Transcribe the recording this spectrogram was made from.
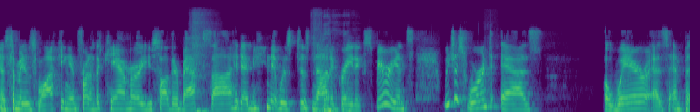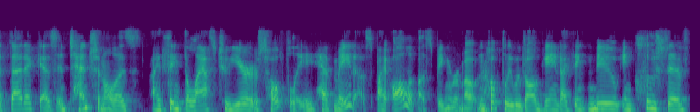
you know, somebody was walking in front of the camera, you saw their backside. I mean, it was just not a great experience. We just weren't as aware, as empathetic, as intentional as I think the last two years, hopefully, have made us by all of us being remote. And hopefully, we've all gained, I think, new, inclusive,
